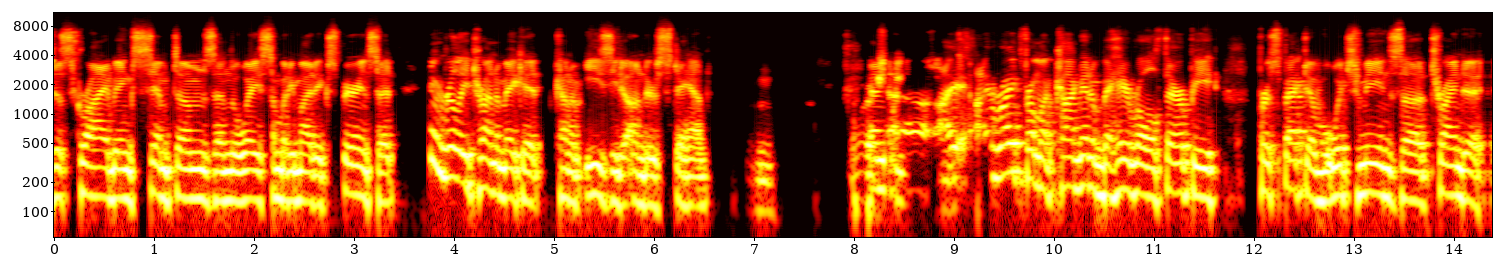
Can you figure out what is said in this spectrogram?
describing symptoms and the way somebody might experience it and really trying to make it kind of easy to understand. Mm-hmm. And, uh, I, I, write from a cognitive behavioral therapy perspective, which means uh, trying to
